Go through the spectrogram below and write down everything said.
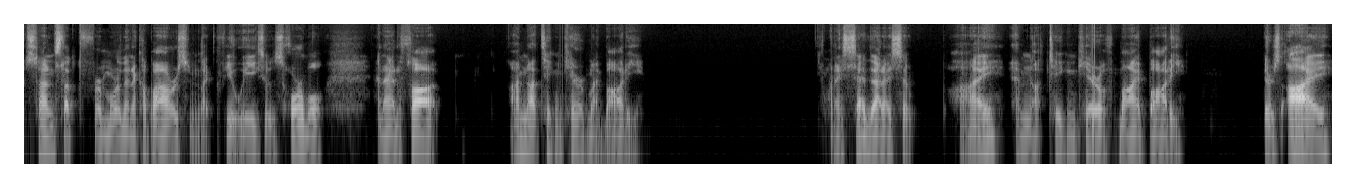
so I hadn't slept for more than a couple hours in like a few weeks. It was horrible, and I had a thought: I'm not taking care of my body. When I said that, I said, I am not taking care of my body. There's I,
